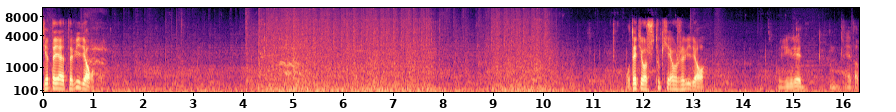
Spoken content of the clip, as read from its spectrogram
Где-то я это видел. Вот эти вот штуки я уже видел. В игре этот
